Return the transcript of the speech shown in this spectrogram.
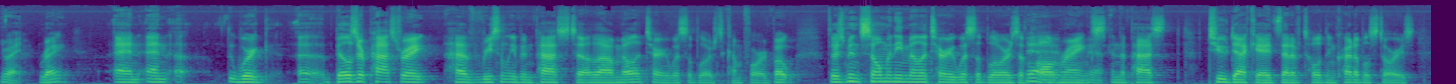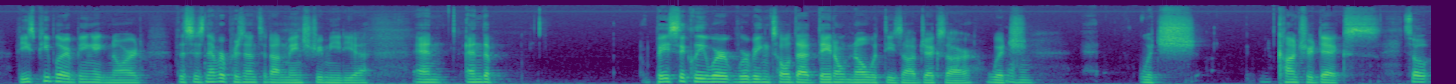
right. right and and uh, we're uh, bills are passed right have recently been passed to allow military whistleblowers to come forward. But there's been so many military whistleblowers of Yeah, all yeah, ranks in the past two decades that have told incredible stories. These people are being ignored. This is never presented on mainstream media. And and the basically we're we're being told that they don't know what these objects are which Mhm. which contradicts So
